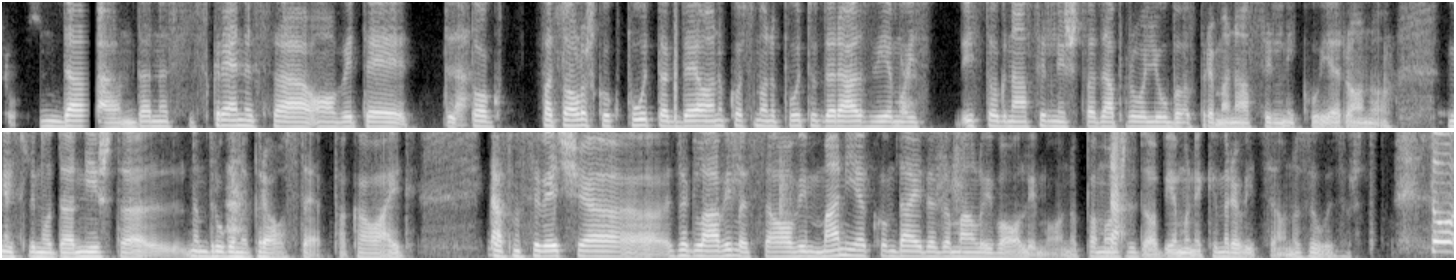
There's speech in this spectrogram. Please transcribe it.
drugi. Da, da nas skrene sa ove te, te da. tog patološkog puta gde onako smo na putu da razvijemo da. iz, iz tog nasilništva zapravo ljubav prema nasilniku jer ono mislimo da ništa nam drugo ne preostaje pa kao ajde. Da. Kad smo se već a, zaglavile sa ovim manijakom, daj da ga malo i volimo, ono, pa možda da. dobijemo neke mrvice ono, za uzvrt. To,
